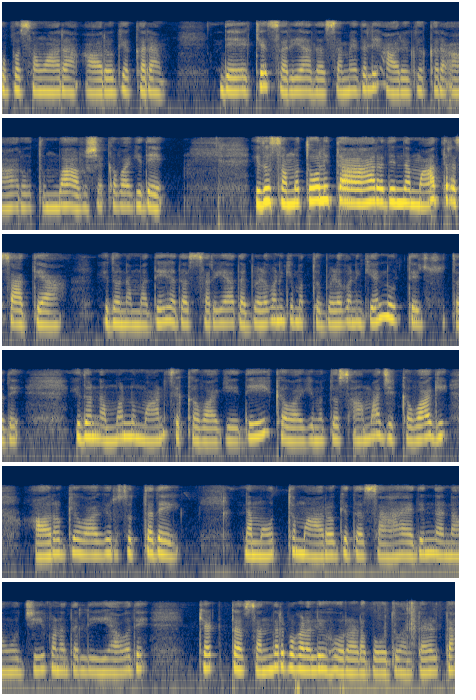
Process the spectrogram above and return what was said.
ಉಪಸಂಹಾರ ಆರೋಗ್ಯಕರ, ದೇಹಕ್ಕೆ ಸರಿಯಾದ ಸಮಯದಲ್ಲಿ ಆರೋಗ್ಯಕರ ಆಹಾರವು ತುಂಬ ಅವಶ್ಯಕವಾಗಿದೆ. ಇದು ಸಮತೋಲಿತ ಆಹಾರದಿಂದ ಮಾತ್ರ ಸಾಧ್ಯ. ಇದು ನಮ್ಮ ದೇಹದ ಸರಿಯಾದ ಬೆಳವಣಿಗೆ ಮತ್ತು ಬೆಳವಣಿಗೆಯನ್ನು ಉತ್ತೇಜಿಸುತ್ತದೆ. ಇದು ನಮ್ಮನ್ನು ಮಾನಸಿಕವಾಗಿ, ದೈಹಿಕವಾಗಿ ಮತ್ತು ಸಾಮಾಜಿಕವಾಗಿ ಆರೋಗ್ಯವಾಗಿರಿಸುತ್ತದೆ. ನಮ್ಮ ಉತ್ತಮ ಆರೋಗ್ಯದ ಸಹಾಯದಿಂದ ನಾವು ಜೀವನದಲ್ಲಿ ಯಾವುದೇ ಕೆಟ್ಟ ಸಂದರ್ಭಗಳಲ್ಲಿ ಹೋರಾಡಬಹುದು ಅಂತ ಹೇಳ್ತಾ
